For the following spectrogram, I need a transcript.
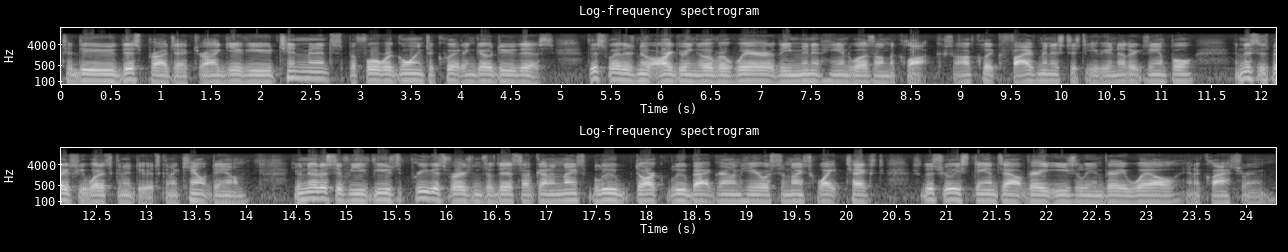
to do this project or I give you 10 minutes before we're going to quit and go do this. This way there's no arguing over where the minute hand was on the clock. So I'll click five minutes just to give you another example and this is basically what it's going to do. It's going to count down. You'll notice if you've used previous versions of this I've got a nice blue dark blue background here with some nice white text so this really stands out very easily and very well in a classroom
